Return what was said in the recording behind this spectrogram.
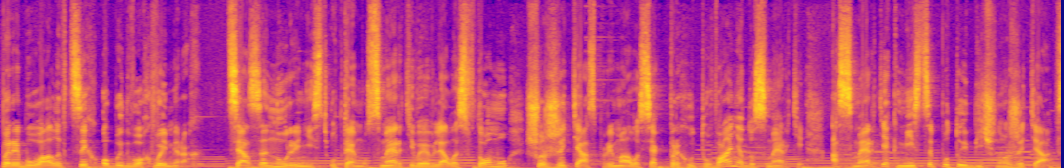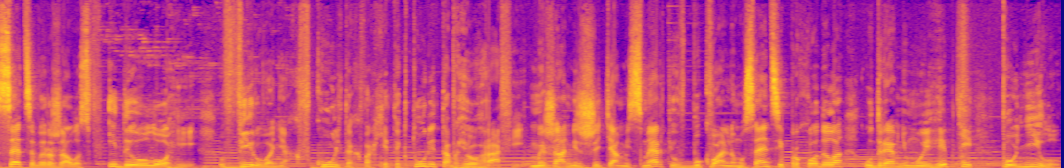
перебували в цих обидвох вимірах. Ця зануреність у тему смерті виявлялась в тому, що життя сприймалося як приготування до смерті, а смерть як місце потойбічного життя. Все це виражалось в ідеології, в віруваннях, в культах, в архітектурі та в географії. Межа між життям і смертю в буквальному сенсі проходила у древньому Єгипті по Нілу.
